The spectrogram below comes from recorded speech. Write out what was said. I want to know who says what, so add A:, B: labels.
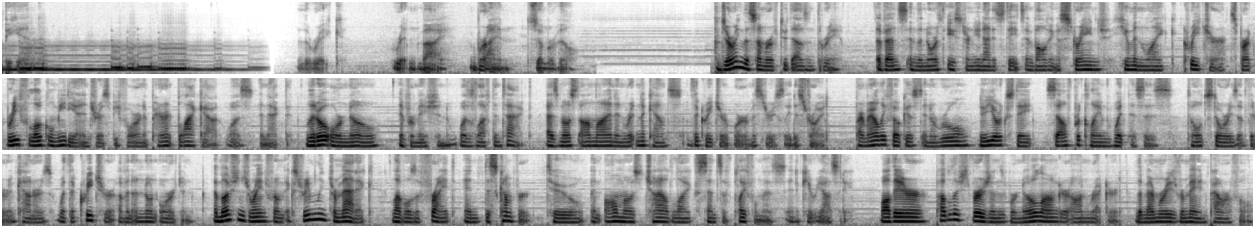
A: Begin. The Rake, written by Brian Somerville. During the summer of 2003, events in the northeastern United States involving a strange, human like creature sparked brief local media interest before an apparent blackout was enacted. Little or no information was left intact, as most online and written accounts of the creature were mysteriously destroyed. Primarily focused in a rural New York State, self proclaimed witnesses told stories of their encounters with a creature of an unknown origin Emotions range from extremely dramatic levels of fright and discomfort to an almost childlike sense of playfulness and curiosity. While their published versions were no longer on record, the memories remain powerful.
